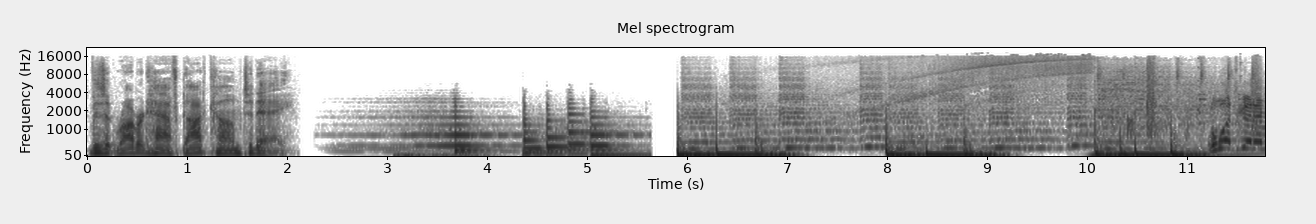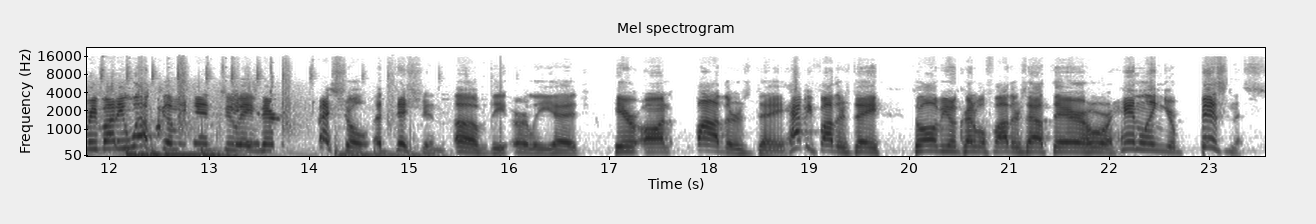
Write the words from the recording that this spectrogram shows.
Visit RobertHalf.com today. What's good, everybody? Welcome into a very special edition of the Early Edge here on Father's Day. Happy Father's Day to all of you incredible fathers out there who are handling your business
